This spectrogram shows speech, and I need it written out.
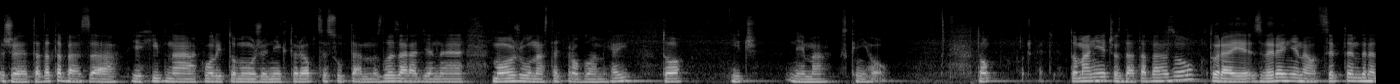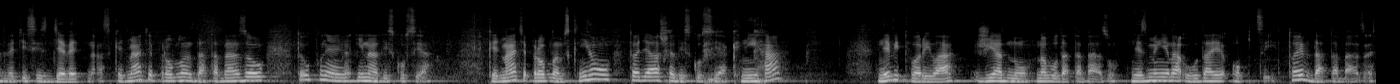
že tá databáza je chybná kvôli tomu, že niektoré obce sú tam zle zaradené, môžu nastať problémy. Hej? To nič nemá s knihou. To má niečo s databázou, ktorá je zverejnená od septembra 2019. Keď máte problém s databázou, to je úplne iná diskusia. Keď máte problém s knihou, to je ďalšia diskusia. Kniha nevytvorila žiadnu novú databázu. Nezmenila údaje obcí. To je v databáze.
